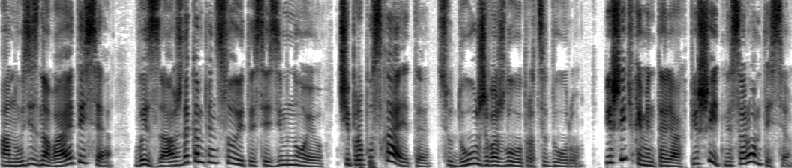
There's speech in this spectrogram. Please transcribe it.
Ану, зізнавайтеся, ви завжди компенсуєтеся зі мною чи пропускаєте цю дуже важливу процедуру? Пишіть в коментарях, пишіть, не соромтеся.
